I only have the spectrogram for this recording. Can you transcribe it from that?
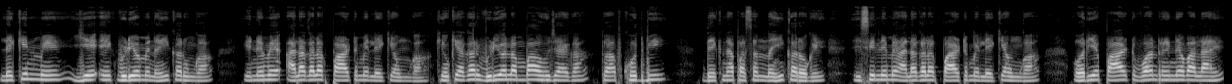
लेकिन मैं ये एक वीडियो में नहीं करूँगा, इन्हें मैं अलग अलग पार्ट में लेके आऊँगा। क्योंकि अगर वीडियो लंबा हो जाएगा तो आप खुद भी देखना पसंद नहीं करोगे, इसीलिए मैं अलग अलग पार्ट में लेके आऊँगा। और ये पार्ट वन रहने वाला है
